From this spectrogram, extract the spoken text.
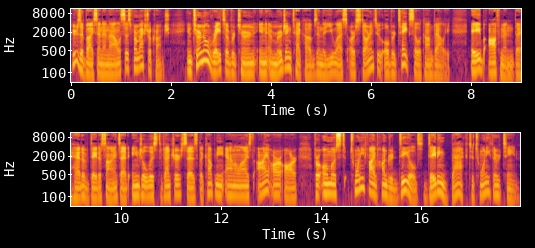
Here's advice and analysis from ExtraCrunch. Internal rates of return in emerging tech hubs in the U.S. are starting to overtake Silicon Valley. Abe Othman, the head of data science at AngelList Venture, says the company analyzed IRR for almost 2,500 deals dating back to 2013.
